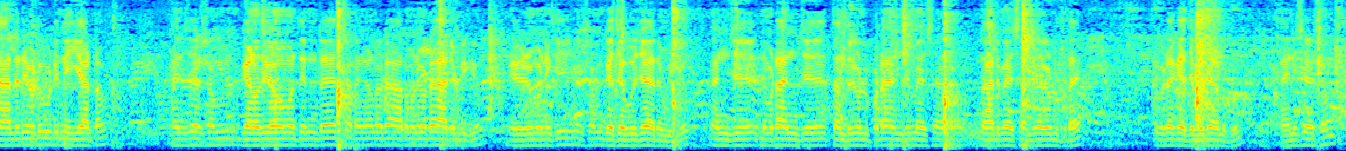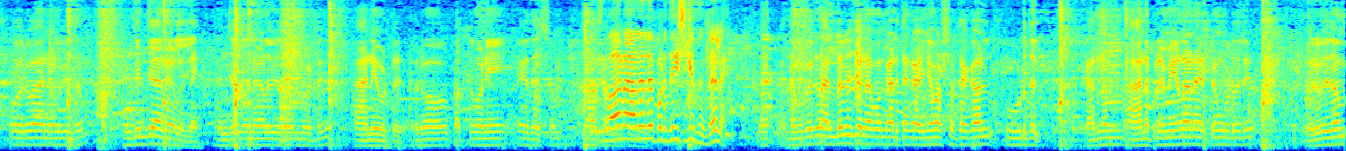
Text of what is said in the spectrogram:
നാലരയോടുകൂടി നെയ്യാട്ടം. അതിനുശേഷം ഗണപതി ചടങ്ങുകൾ ഒരു ആറു മണിയോടെ ആരംഭിക്കും. ഏഴ് മണിക്ക് ശേഷം ഗജപൂജ ആരംഭിക്കും. അഞ്ച് നമ്മുടെ അഞ്ച് തന്ത്രി ഉൾപ്പെടെ അഞ്ച് മേശ നാല് മേശാന്തര ഉൾപ്പെടെ ഇവിടെ ഗജപൂജ നടത്തും അതിനുശേഷം ഓരോ ആനകൾ വീതം അഞ്ചഞ്ച് ആനകളല്ലേ? അഞ്ചഞ്ച് ആനകൾ വീതം തൊട്ട് ആനയോട്ട് ഒരു പത്ത് മണി ഏകദേശം ഒരുപാട് ആളുകൾ പ്രതീക്ഷിക്കുന്നുണ്ട് അല്ലേ? നമുക്കൊരു നല്ലൊരു ജനപങ്കാളിത്തം കഴിഞ്ഞ വർഷത്തേക്കാൾ കൂടുതൽ. കാരണം ആനപ്രേമികളാണ് ഏറ്റവും കൂടുതൽ. ഒരുവിധം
